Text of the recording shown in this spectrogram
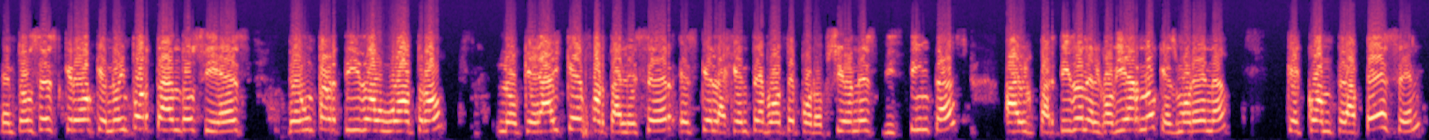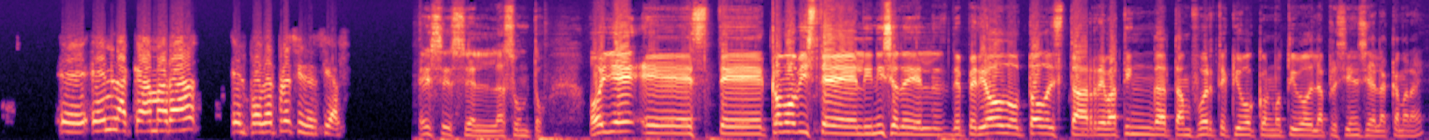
Entonces creo que no importando si es de un partido u otro, lo que hay que fortalecer es que la gente vote por opciones distintas al partido en el gobierno, que es Morena, que contrapesen eh, en la Cámara el poder presidencial. Ese es el asunto. Oye, este, ¿cómo viste el inicio del de periodo, toda esta rebatinga tan fuerte que hubo con motivo de la presidencia de la Cámara? Eh?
